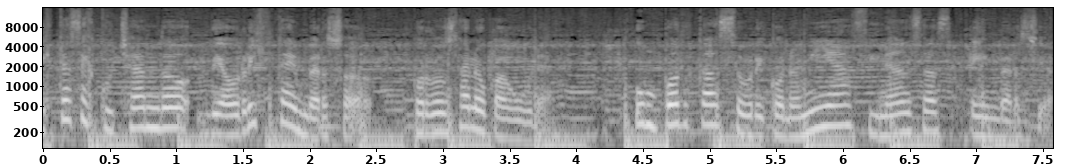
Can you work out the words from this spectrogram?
Estás escuchando De Ahorrista Inversor por Gonzalo Pagura, un podcast sobre economía, finanzas e inversión.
